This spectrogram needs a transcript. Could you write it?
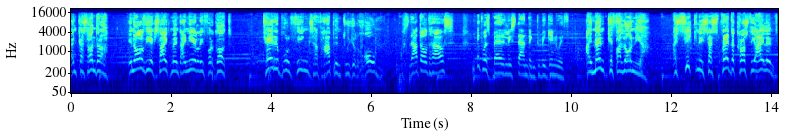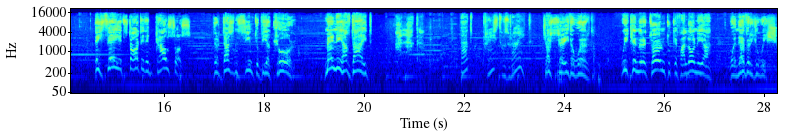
and Cassandra, in all the excitement, I nearly forgot. Terrible things have happened to your home. That old house? It was barely standing to begin with. I meant Kefalonia. A sickness has spread across the island. They say it started in Kausos. There doesn't seem to be a cure. Many have died. Malaka. That priest was right. Just say the word. We can return to Kefalonia whenever you wish.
